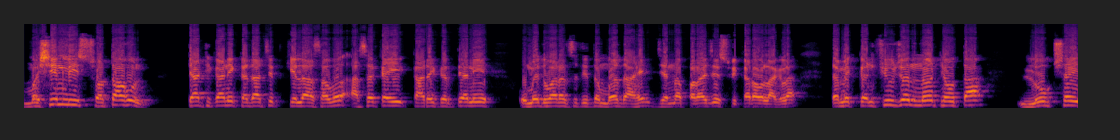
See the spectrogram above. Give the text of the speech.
मशीनली स्वतःहून त्या ठिकाणी कदाचित केलं असावं असं काही कार्यकर्ते आणि उमेदवारांचं तिथं मत आहे ज्यांना पराजय स्वीकारावा लागला. त्यामुळे कन्फ्युजन न ठेवता लोकशाही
